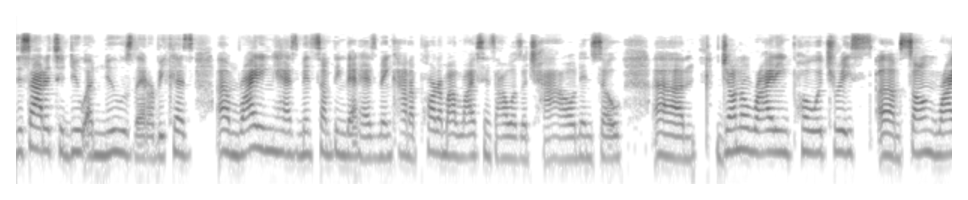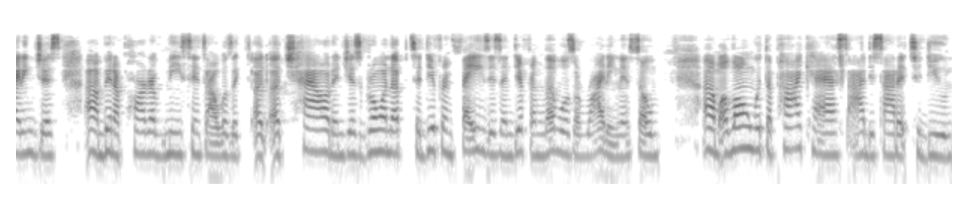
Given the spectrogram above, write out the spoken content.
decided to do a newsletter because um, writing has been something that has been kind of part of my life since I was a child. And so, um, journal writing, poetry, um, songwriting just um, been a part of me since I was a, a, a, child and just growing up to different phases and different levels of writing. And so, um, along with the podcast, I decided to do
